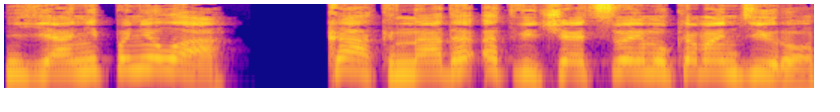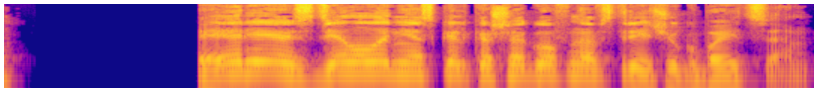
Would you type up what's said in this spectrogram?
«Я не поняла. Как надо отвечать своему командиру?» Эрия сделала несколько шагов навстречу к бойцам.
